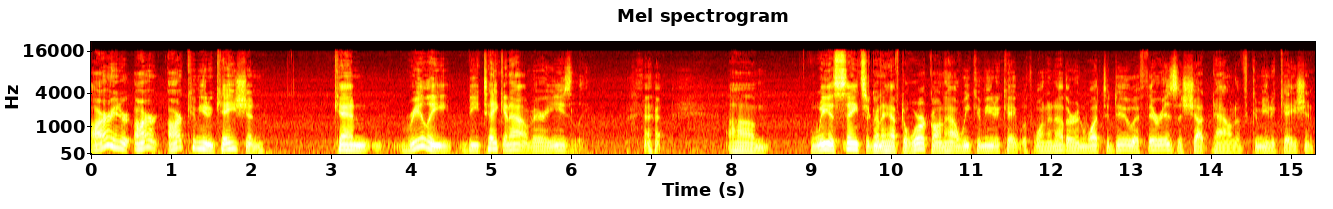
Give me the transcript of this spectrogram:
our inter- our our communication can really be taken out very easily. um, we as saints are going to have to work on how we communicate with one another and what to do if there is a shutdown of communication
